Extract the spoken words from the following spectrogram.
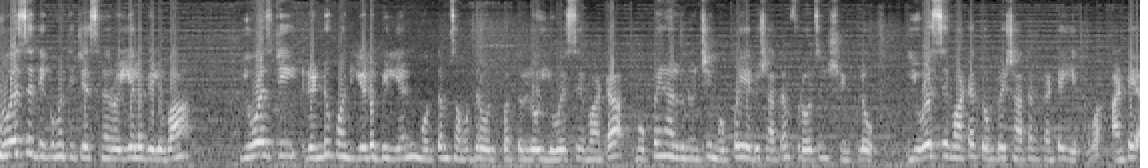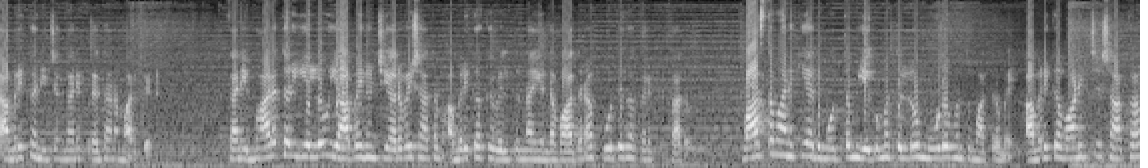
యుఎస్ఏ దిగుమతి చేసిన రొయ్యల విలువ యుఎస్డి రెండు పాయింట్ ఏడు బిలియన్ మొత్తం సముద్ర ఉత్పత్తుల్లో యుఎస్ఏ వాటా ముప్పై నాలుగు నుంచి ముప్పై ఐదు శాతం ఫ్రోజన్ షింప్లో యుఎస్ఏ వాటా తొంభై శాతం కంటే ఎక్కువ అంటే అమెరికా నిజంగానే ప్రధాన మార్కెట్. కానీ భారత రొయ్యల్లో యాభై నుంచి అరవై శాతం అమెరికాకి వెళ్తున్నాయన్న వాదన పూర్తిగా కరెక్ట్ కాదు. వాస్తవానికి అది మొత్తం ఎగుమతుల్లో మూడో వంతు మాత్రమే. అమెరికా వాణిజ్య శాఖ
